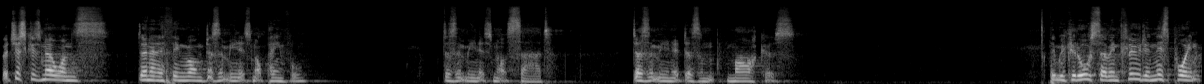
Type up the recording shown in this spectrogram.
But just because no one's done anything wrong doesn't mean it's not painful, doesn't mean it's not sad, doesn't mean it doesn't mark us. I think we could also include in this point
